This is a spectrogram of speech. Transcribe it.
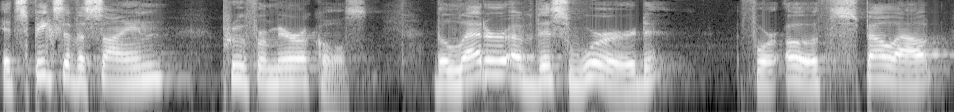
It speaks of a sign, proof, or miracles. The letter of this word for oath spell out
